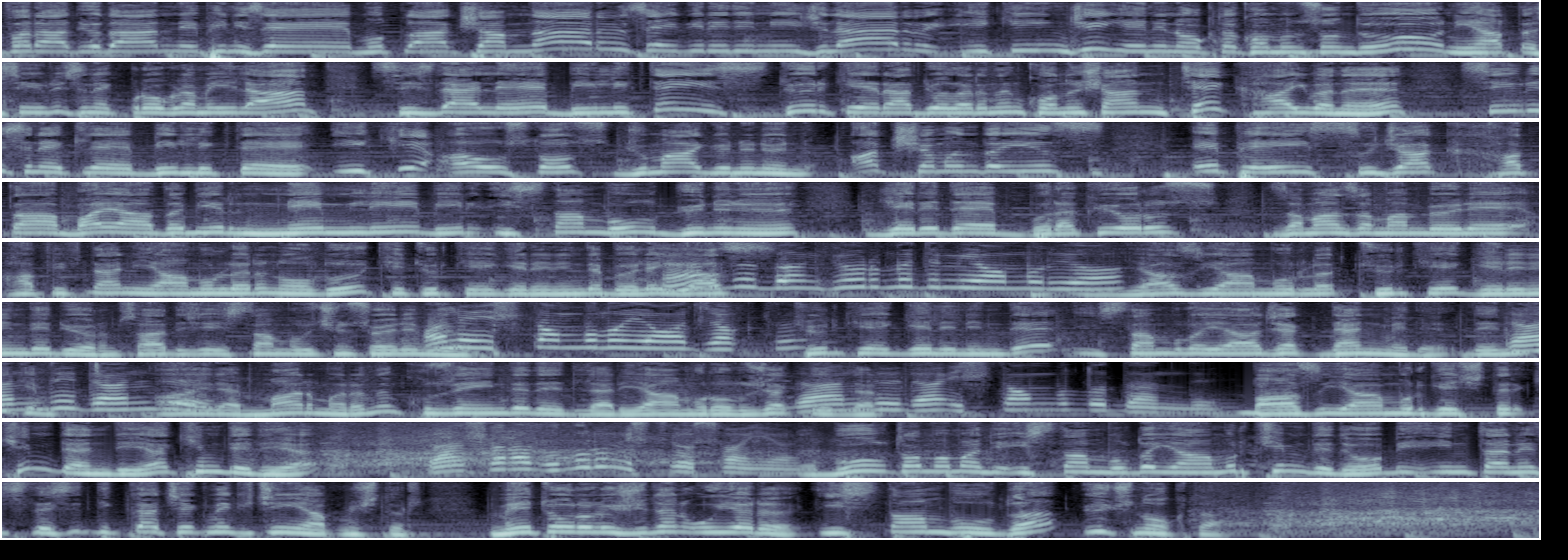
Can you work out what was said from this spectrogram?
kafa radyodan hepinize mutlu akşamlar sevgili dinleyiciler. İkinci yeni nokta.com'un sunduğu Nihat'la Sivrisinek programıyla sizlerle birlikteyiz. Türkiye radyolarının konuşan tek hayvanı Sivrisinek'le birlikte 2 Ağustos Cuma gününün akşamındayız. Epey sıcak hatta bayağı da bir nemli bir İstanbul gününü geride bırakıyoruz. Zaman zaman böyle hafiften yağmurların olduğu ki Türkiye genelinde böyle Nerede yaz ben görmedim yağmur ya. Yaz yağmurla Türkiye genelinde diyorum sadece İstanbul için söylemiyorum. Hani İstanbul'a yağacaktı. Türkiye genelinde İstanbul'a yağacak denmedi. Denildi Dendi, ki, dendi. Hayır Marmara'nın kuzeyinde dediler yağmur olacak dediler. Dendi de İstanbul'da dendi. Bazı yağmur geçti. Kim dendi ya kim dedi ya? Ben sana bulurum istiyorsan yani. E, Bul tamam hadi İstanbul'da yağmur kim dedi? O bir internet sitesi dikkat çekmek için yapmıştır. Meteorolojiden uyarı İstanbul'da 3 nokta.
